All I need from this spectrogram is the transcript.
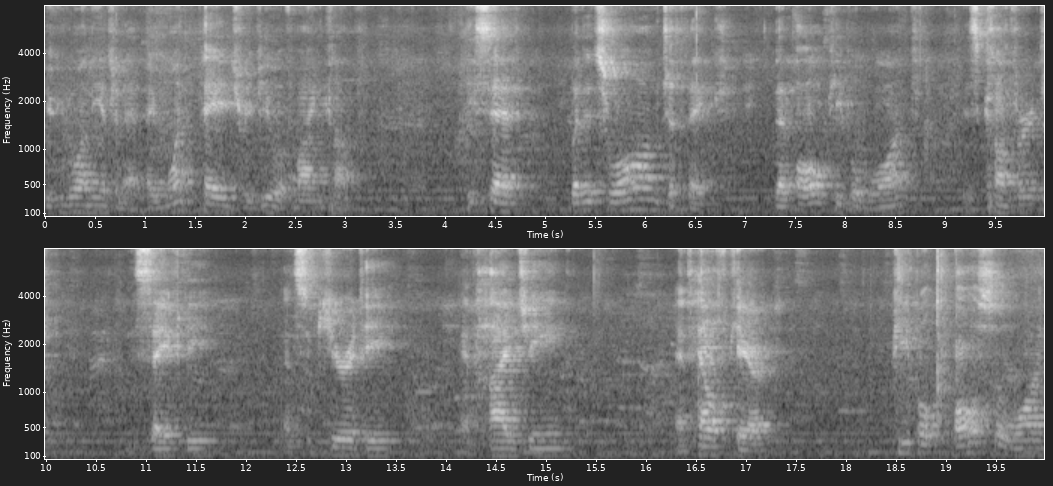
you can go on the internet, a one-page review of Mein Kampf, he said, but it's wrong to think that all people want is comfort and safety and security and hygiene and health care. People also want,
